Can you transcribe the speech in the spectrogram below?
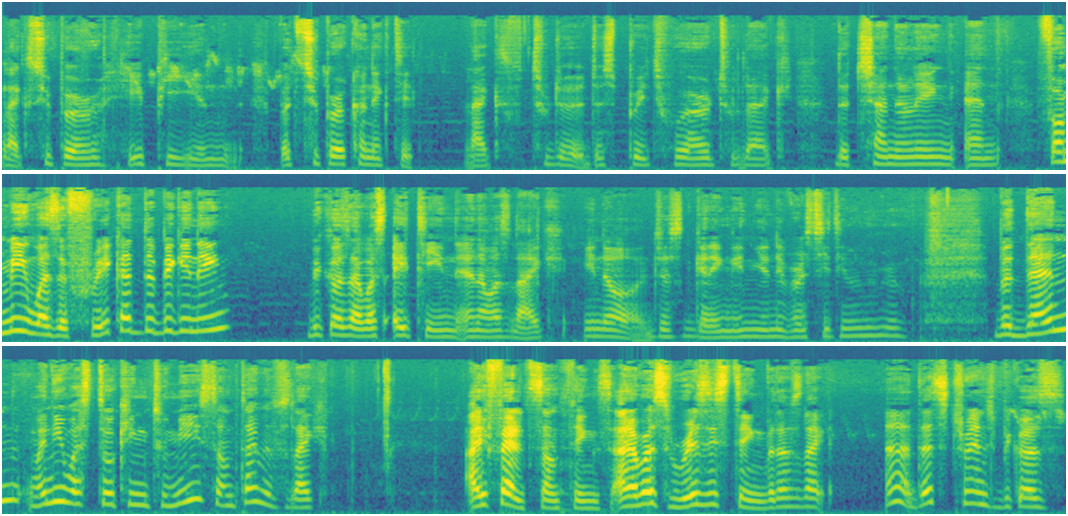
like super hippie and but super connected, like to the the spirit world, to like the channeling. And for me, it was a freak at the beginning because I was 18 and I was like, you know, just getting in university. But then when he was talking to me, sometimes it was like, I felt some things and I was resisting, but I was like, ah, that's strange because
